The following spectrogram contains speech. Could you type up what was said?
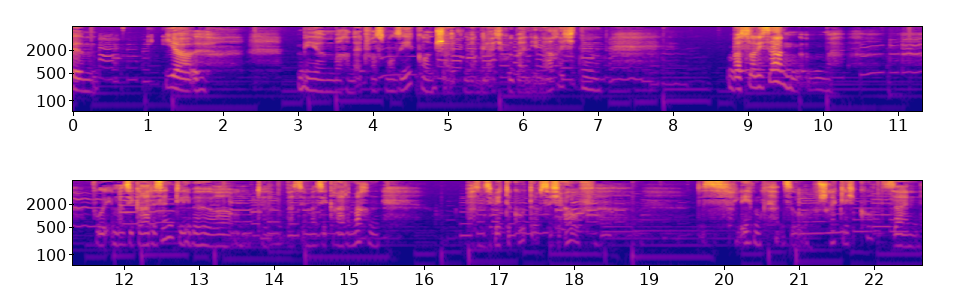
Ähm, ja, äh, wir machen etwas Musik und schalten dann gleich rüber in die Nachrichten. Was soll ich sagen? Ähm, wo immer Sie gerade sind, liebe Hörer, und äh, was immer Sie gerade machen, passen Sie bitte gut auf sich auf. Das Leben kann so schrecklich kurz sein.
